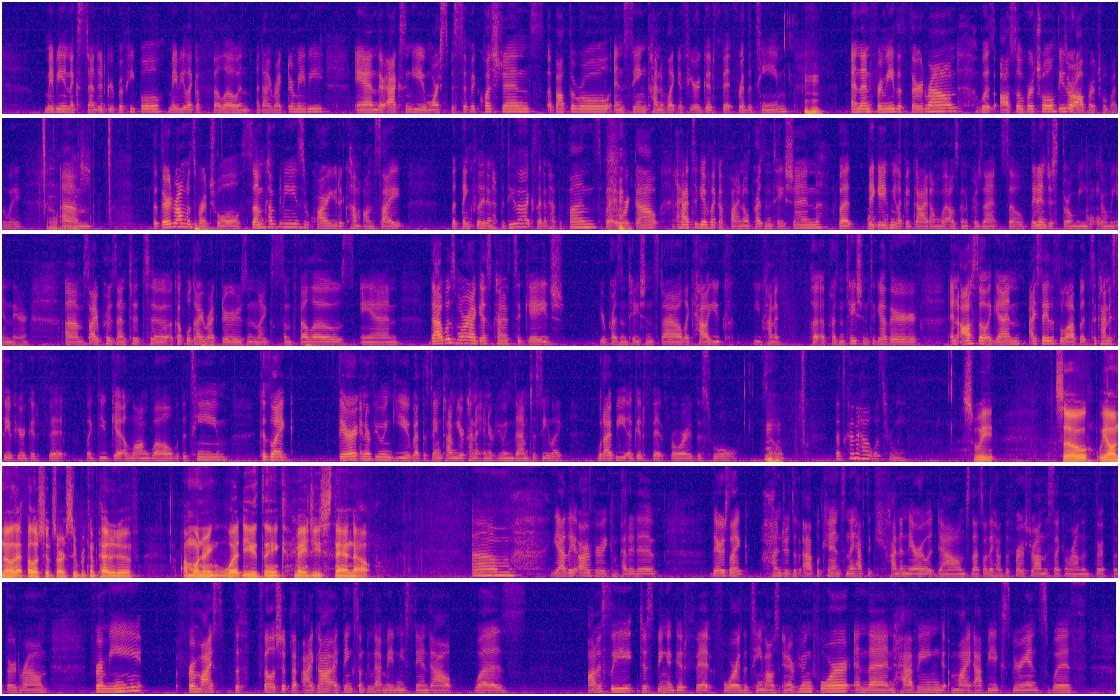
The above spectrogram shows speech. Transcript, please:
maybe an extended group of people, maybe like a fellow and a director, maybe. And they're asking you more specific questions about the role and seeing kind of like if you're a good fit for the team. Mhm. And then for me, the third round was also virtual. These are all virtual, by the way. Oh, Um, nice. The third round was virtual. Some companies require you to come on site, but thankfully I didn't have to do that because I didn't have the funds, but it worked out. I had to give like a final presentation, but they gave me like a guide on what I was going to present, so they didn't just throw me throw me in there. Um, so I presented to a couple directors and like some fellows, and that was more, I guess, kind of to gauge your presentation style, like how you you kind of put a presentation together, and also again, I say this a lot, but to kind of see if you're a good fit. Like, do you get along well with the team? Because like they're interviewing you, but at the same time, you're kind of interviewing them to see like, would I be a good fit for this role? So Mhm. that's kind of how it was for me. Sweet. So we all know that fellowships are super competitive. I'm wondering, what do you think made you stand out? Um, yeah, they are very competitive. There's like hundreds of applicants, and they have to kind of narrow it down. So that's why they have the first round, the second round, and th- the third round. For me, for my the fellowship that I got, I think something that made me stand out was honestly just being a good fit for the team I was interviewing for, and then having my APPE experience with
